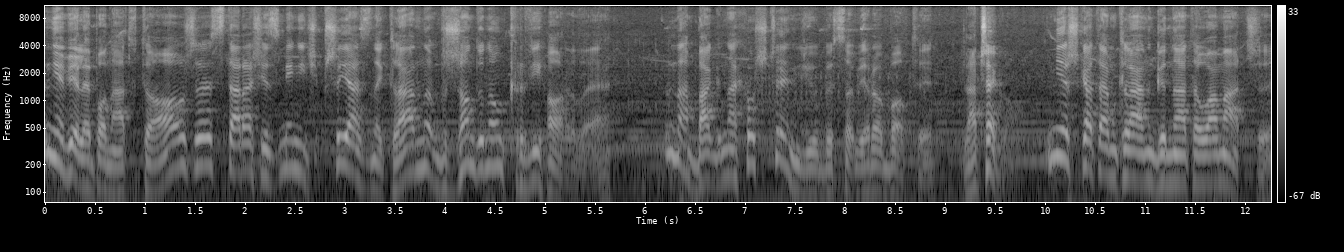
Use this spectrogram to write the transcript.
Niewiele ponad to, że stara się zmienić przyjazny klan w żądną krwi hordę. Na bagnach oszczędziłby sobie roboty. Dlaczego? Mieszka tam klan gnatołamaczy,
